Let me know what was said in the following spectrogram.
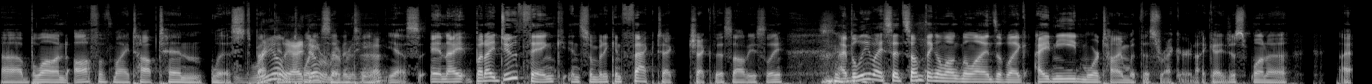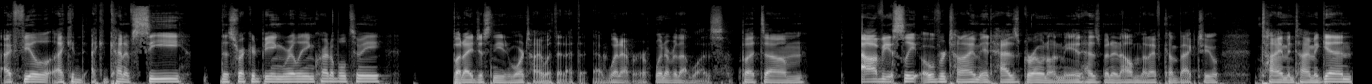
uh, Blonde off of my top ten list back Really? in I don't remember 2017. that. Yes, and I but I do think, and somebody can fact check check this. Obviously, I believe I said something along the lines of like, I need more time with this record. Like, I just want to. I, I feel I could I could kind of see this record being really incredible to me, but I just needed more time with it at, the, at whenever whenever that was. But um, obviously, over time, it has grown on me. It has been an album that I've come back to time and time again.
